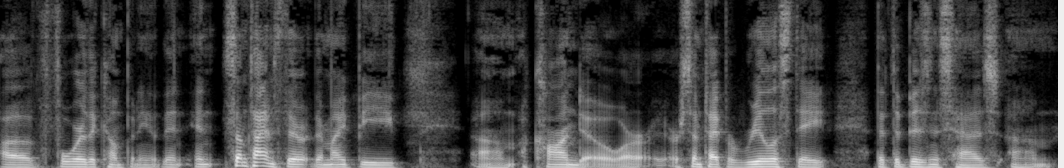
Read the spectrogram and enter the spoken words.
of for the company. Then, and sometimes there, there might be um, a condo or, or some type of real estate that the business has, um,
